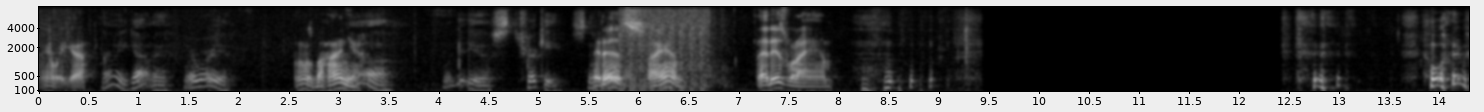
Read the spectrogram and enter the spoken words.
There we go. Oh, you got me. Where were you? I was behind you. Oh, look at you. It's tricky. It Snoop is. I am. That is what I am. What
